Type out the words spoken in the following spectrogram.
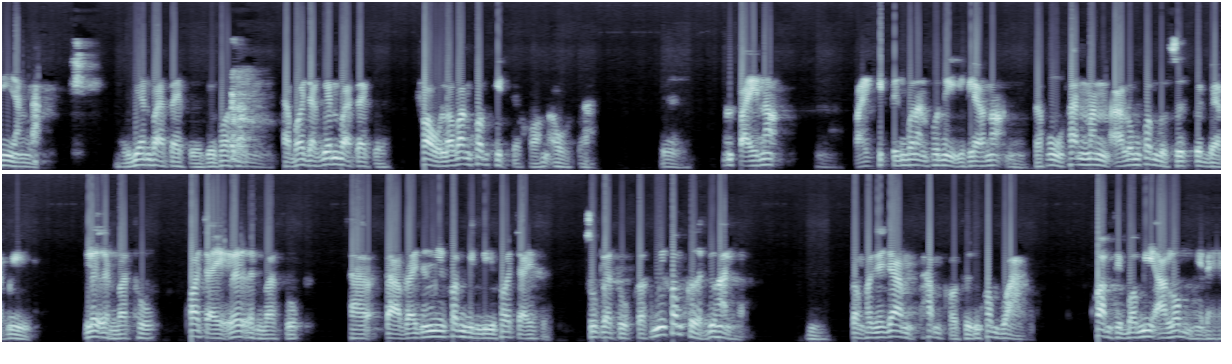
นี่ยังหลักเวียนว่ายตายเกิดอยู่เพราะทำแต่พอจากเวียนว่ายตายเกิด เฝ้าระวังความคิดเจ้าของเอาจ้ะเออ มันไปเนาะไปคิดถึงคนนั้นคนนี้อีกแล้วเนาะแต่หูท่านมันอารมณ์ความรู้สึกเป็นแบบนี้ เลื่อนวัตถุกพอใจเลื่อนวัตถุกข์ถ้าตราบใดยังมีความยินดีพอใจสุขและทุกข์ก็มีความเกิดอยู่หันแหละต้องพยายามทำเขาถึงความว่าง ความที่บ่มีอารมณ์ให้ได้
